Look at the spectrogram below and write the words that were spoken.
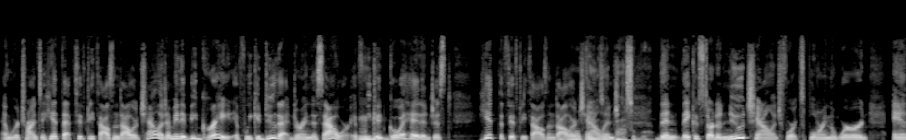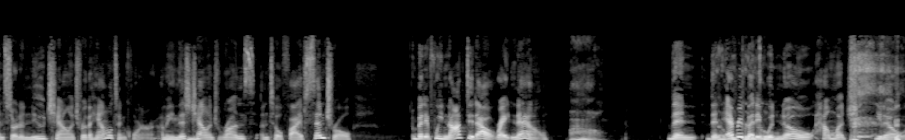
And we're trying to hit that $50,000 challenge. I mean, it'd be great if we could do that during this hour. If we could go ahead and just hit the $50,000 Mm-hmm. All things are challenge, then they could start a new challenge for exploring the word and start a new challenge for the Hamilton Corner. I mean, this Mm-hmm. challenge runs until 5 Central. But if we knocked it out right now, Wow. then then That'd everybody pretty would know how much you know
